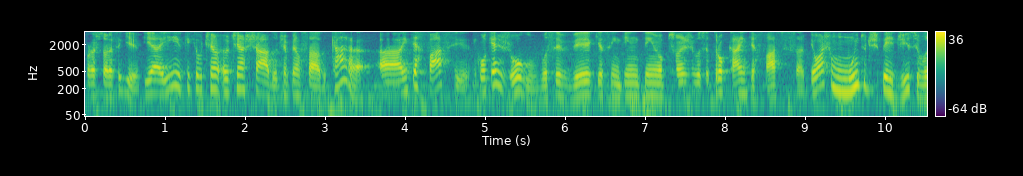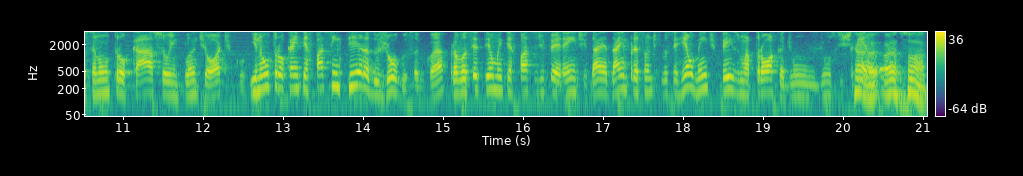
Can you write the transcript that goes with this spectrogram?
pra história seguir. E aí, o que, que eu, tinha, eu tinha achado? Eu tinha pensado, cara, a interface, em qualquer jogo, você vê que assim, tem, tem opções de você trocar a interface, sabe? Eu acho muito desperdício você não trocar o seu implante ótico e não trocar a interface inteira do jogo, sabe qual é? Pra você ter uma interface diferente, dá, dá a impressão de que você realmente fez uma troca de um, de um sistema. Cara, sabe? olha só.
